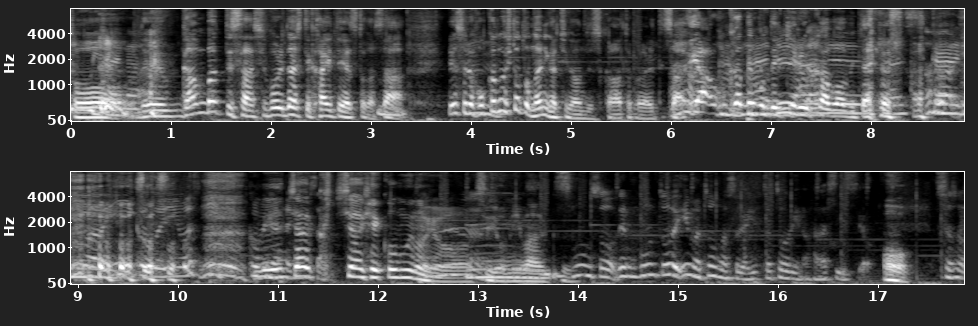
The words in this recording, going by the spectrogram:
そう。で、頑張ってさ、絞り出して書いたやつとかさ、え、それ他の人と何が違うんですか？とか言われてさ、うん。いや、他でもできるかも、みたいなさ。めちゃくちゃへこむのよ、うん。強みワーク。そうそう。でも本当今トーマスが言った通りの話ですよ。その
